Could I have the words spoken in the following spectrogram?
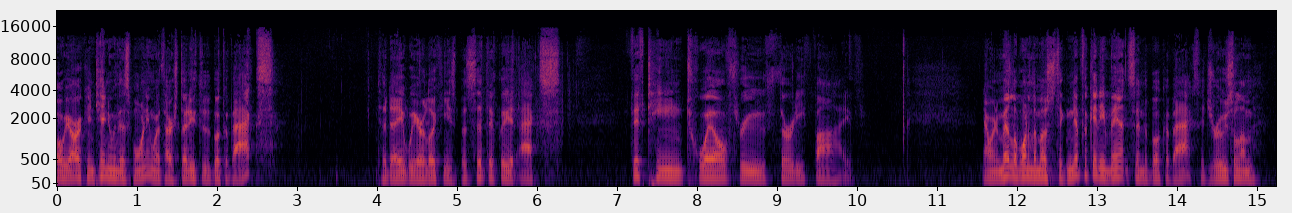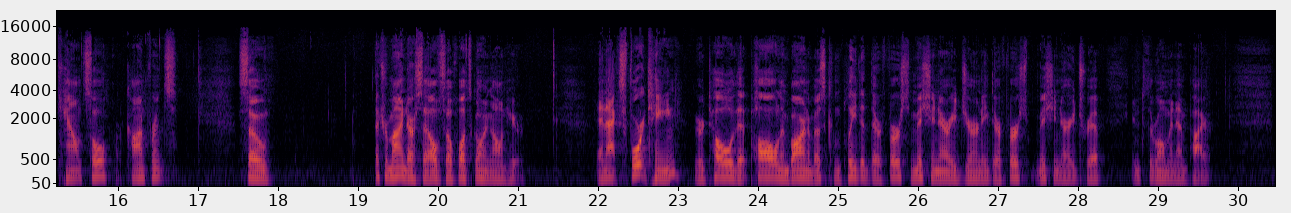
Well, we are continuing this morning with our study through the book of Acts. Today we are looking specifically at Acts 15, 12 through 35. Now, we're in the middle of one of the most significant events in the book of Acts, the Jerusalem Council or Conference. So let's remind ourselves of what's going on here. In Acts 14, we are told that Paul and Barnabas completed their first missionary journey, their first missionary trip into the Roman Empire.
